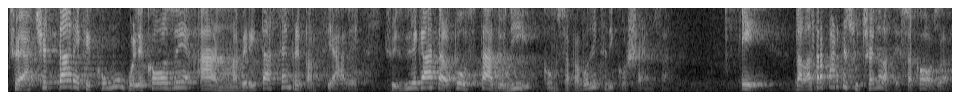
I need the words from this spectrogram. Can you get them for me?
Cioè accettare che comunque le cose hanno una verità sempre parziale, cioè legata al tuo stadio di consapevolezza e di coscienza. E dall'altra parte succede la stessa cosa.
